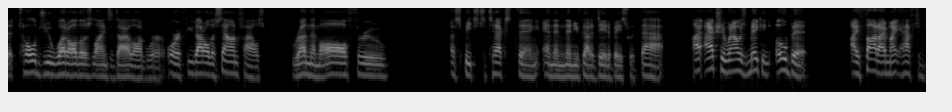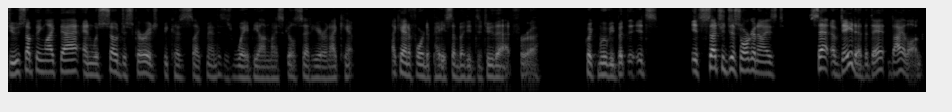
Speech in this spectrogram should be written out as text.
that told you what all those lines of dialogue were, or if you got all the sound files, run them all through a speech to text thing, and then, then you've got a database with that. I actually, when I was making Obit, I thought I might have to do something like that and was so discouraged because it's like, man, this is way beyond my skill set here, and I can't I can't afford to pay somebody to do that for a quick movie. But it's it's such a disorganized set of data, the da- dialogue.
